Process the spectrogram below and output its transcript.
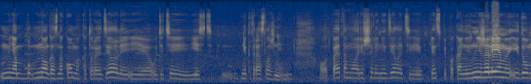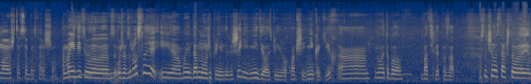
у меня б- много знакомых, которые делали, и у детей есть некоторые осложнения. Вот, поэтому решили не делать, и, в принципе, пока не, не жалеем и думаю, что все будет хорошо. Мои дети э, вз- уже взрослые, и мы давно уже приняли решение не делать прививок вообще никаких. А, Но это было 20 лет назад. Случилось так, что э,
